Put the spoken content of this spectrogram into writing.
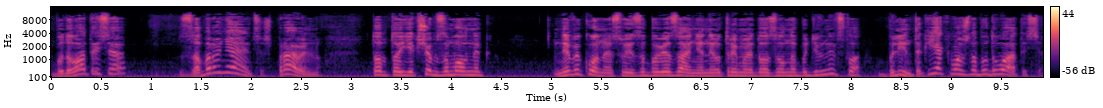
будуватися забороняється ж правильно. Тобто, якщо б замовник не виконує свої зобов'язання, не отримує дозвіл на будівництво, блін, так як можна будуватися?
